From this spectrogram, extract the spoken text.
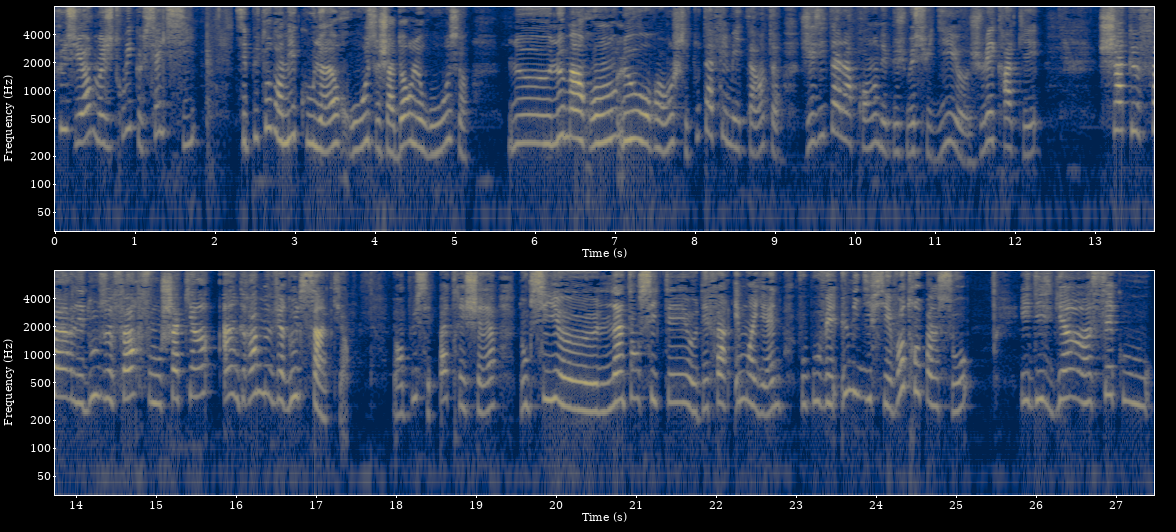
plusieurs, mais j'ai trouvé que celle-ci, c'est plutôt dans mes couleurs. Rose, j'adore le rose. Le, marron, le orange, c'est tout à fait mes teintes. J'hésitais à la prendre et puis je me suis dit, euh, je vais craquer. Chaque phare, les 12 phares font chacun 1,5 g. En plus, c'est pas très cher. Donc, si euh, l'intensité euh, des phares est moyenne, vous pouvez humidifier votre pinceau. Ils disent bien un sec ou,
